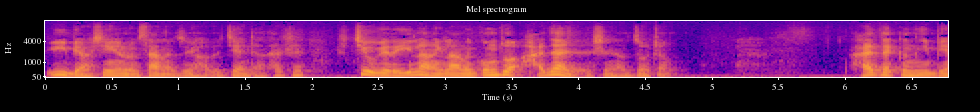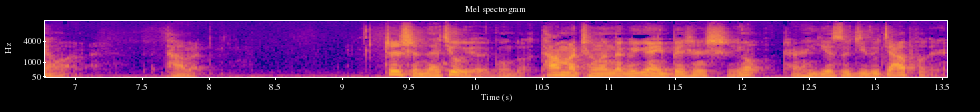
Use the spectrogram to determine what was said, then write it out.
预表新耶路撒冷最好的建成，它是旧约的一浪一浪的工作还在人身上作证，还在更新变化，他们。这是神在旧约的工作，他们成了那个愿意被神使用、产生耶稣基督家谱的人。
